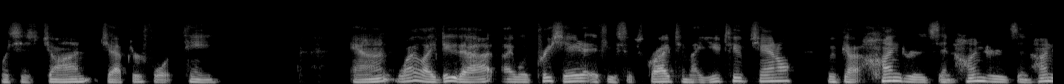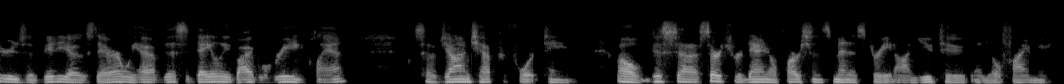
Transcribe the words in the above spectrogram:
which is John chapter 14. And while I do that, I would appreciate it if you subscribe to my YouTube channel. We've got hundreds and hundreds and hundreds of videos there. We have this daily Bible reading plan. So, John chapter 14. Oh, just uh, search for Daniel Parsons Ministry on YouTube and you'll find me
